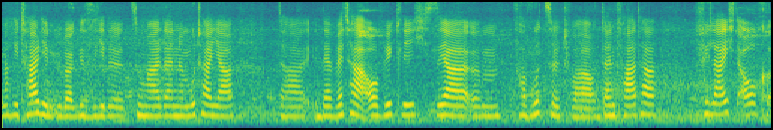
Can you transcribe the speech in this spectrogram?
nach Italien übergesiedelt, zumal deine Mutter ja da in der Wetterau wirklich sehr ähm, verwurzelt war und dein Vater vielleicht auch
